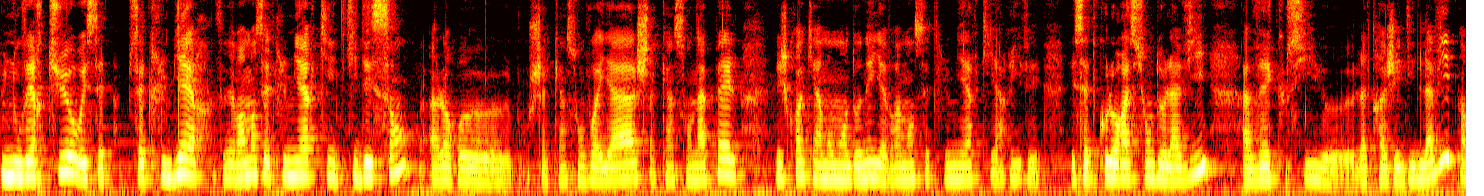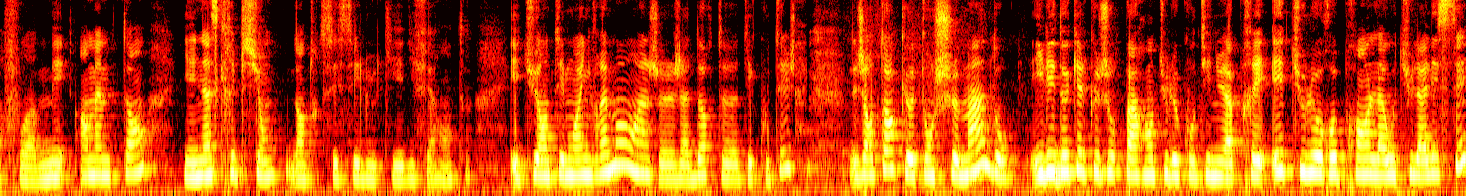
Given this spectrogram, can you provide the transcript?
une ouverture, oui, cette, cette lumière, c'est vraiment cette lumière qui, qui descend. Alors, euh, chacun son voyage, chacun son appel, mais je crois qu'à un moment donné, il y a vraiment cette lumière qui arrive et, cette coloration de la vie, avec aussi euh, la tragédie de la vie parfois, mais en même temps, il y a une inscription dans toutes ces cellules qui est différente. Et tu en témoignes vraiment, hein, j'adore t'écouter. J'entends que ton chemin, donc, il est de quelques jours par an, tu le continues après et tu le reprends là où tu l'as laissé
